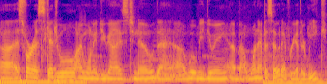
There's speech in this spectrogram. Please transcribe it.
Uh, as far as schedule, I wanted you guys to know that uh, we'll be doing about one episode every other week.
